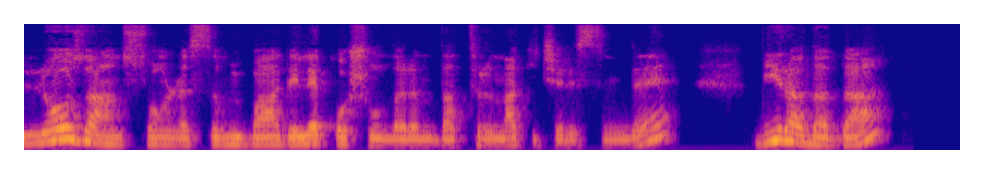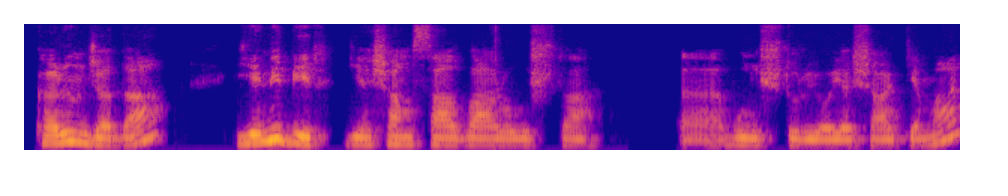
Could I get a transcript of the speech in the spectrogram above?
Lozan sonrası mübadele koşullarında tırnak içerisinde bir adada, Karınca'da yeni bir yaşamsal varoluşta e, buluşturuyor Yaşar Kemal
